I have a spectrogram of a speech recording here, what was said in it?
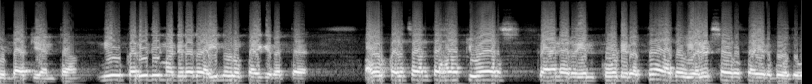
ದುಡ್ಡು ಹಾಕಿ ಅಂತ. ನೀವು ಖರೀದಿ ಮಾಡಿರೋದು ಐನೂರು ರೂಪಾಯಿಗಿರುತ್ತೆ. ಅವ್ರು ಕಳ್ಸೋಂತಹ ಕ್ಯೂ ಆರ್ ಸ್ಕ್ಯಾನರ್ ಏನ್ ಕೋಡ್ ಇರುತ್ತೆ, ಅದು ಎರಡ್ ಸಾವಿರ ರೂಪಾಯಿ ಇರ್ಬೋದು.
